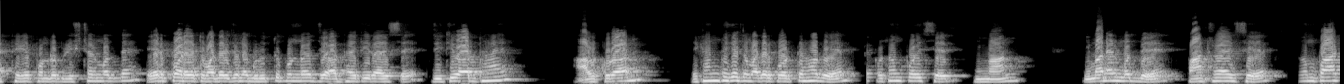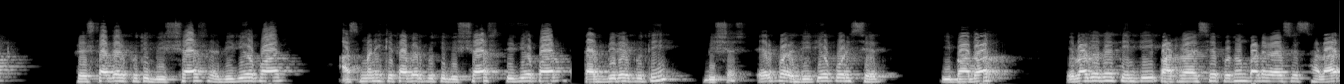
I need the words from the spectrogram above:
এক থেকে পনেরো পৃষ্ঠার মধ্যে। এরপরে তোমাদের জন্য গুরুত্বপূর্ণ যে অধ্যায়টি রয়েছে, তৃতীয় অধ্যায় আল কোরআন এখান থেকে তোমাদের পড়তে হবে প্রথম পরিচ্ছেদ ইমান ইমানের মধ্যে পাঠ রয়েছে প্রথম পাঠ, ফেরেশতাদের প্রতি বিশ্বাস। দ্বিতীয় পাঠ আসমানি কিতাবের প্রতি বিশ্বাস, তৃতীয় পাঠ, তাকবীরের প্রতি বিশ্বাস। এরপরে দ্বিতীয় পরিচ্ছেদ, ইবাদত। ইবাদতের তিনটি পাঠ রয়েছে। প্রথম পাঠে রয়েছে সালাত,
